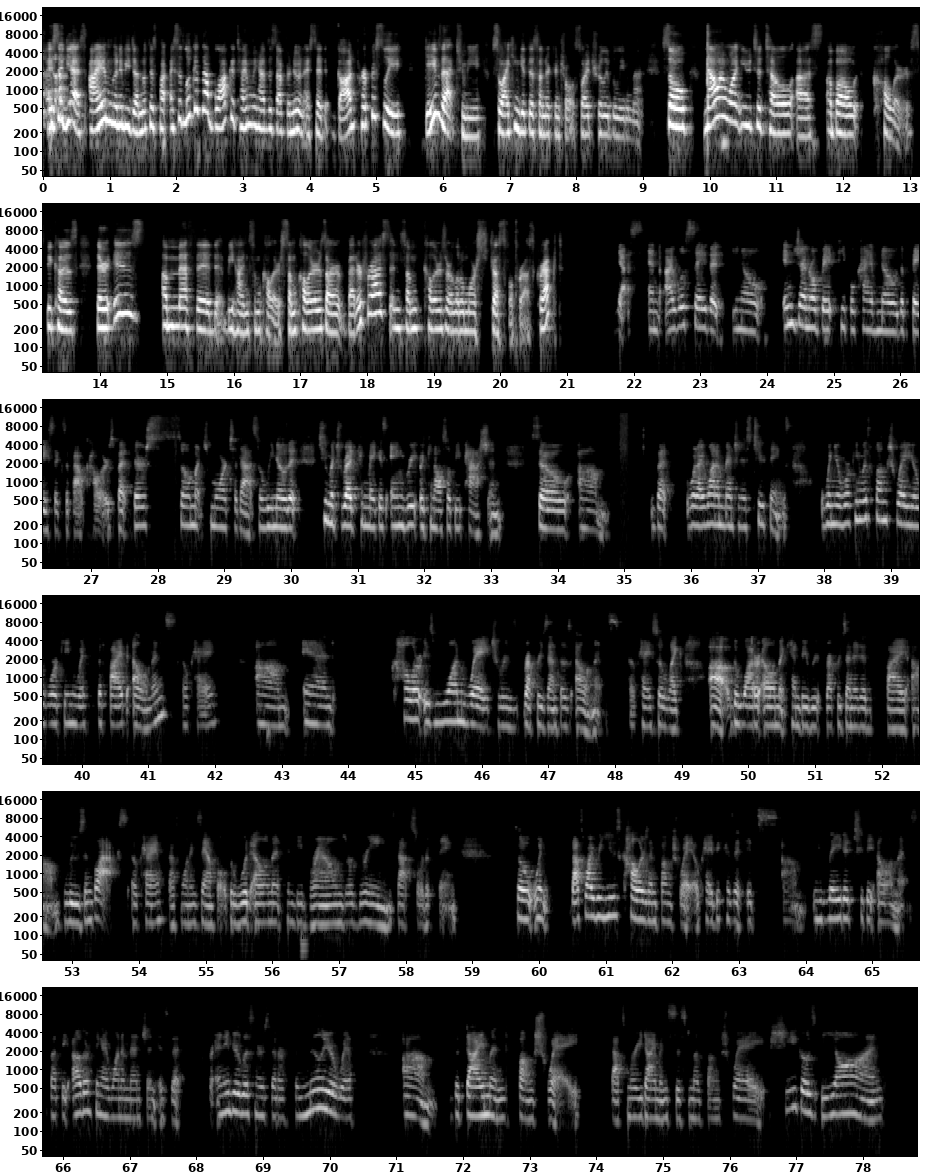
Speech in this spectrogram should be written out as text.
I said, yes, I am going to be done with this. I said, look at that block of time we had this afternoon. I said, God purposely gave that to me so I can get this under control. So I truly believe in that. So now I want you to tell us about colors because there is a method behind some colors. Some colors are better for us and some colors are a little more stressful for us, correct? Yes. And I will say that, you know, in general, people kind of know the basics about colors, but there's so much more to that. So we know that too much red can make us angry, but it can also be passion. So um, but what I want to mention is two things. When you're working with feng shui, you're working with the five elements, okay? Um, and color is one way to re- represent those elements, okay? So, like uh, the water element can be re- represented by um, blues and blacks, okay? That's one example. The wood element can be browns or greens, that sort of thing. So, when that's why we use colors in feng shui, okay? Because it, it's um, related to the elements. But the other thing I want to mention is that for any of your listeners that are familiar with um, the diamond feng shui, that's Marie Diamond's system of feng shui, she goes beyond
